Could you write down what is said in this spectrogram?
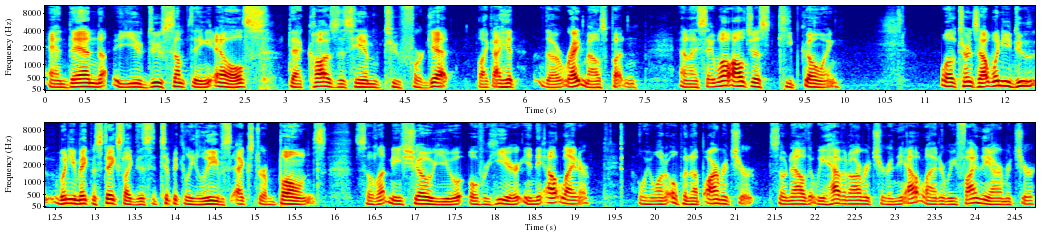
and then you do something else that causes him to forget. Like I hit the right mouse button and I say, well, I'll just keep going. Well, it turns out when you do when you make mistakes like this, it typically leaves extra bones. So let me show you over here in the outliner. We want to open up armature. So now that we have an armature in the outliner, we find the armature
